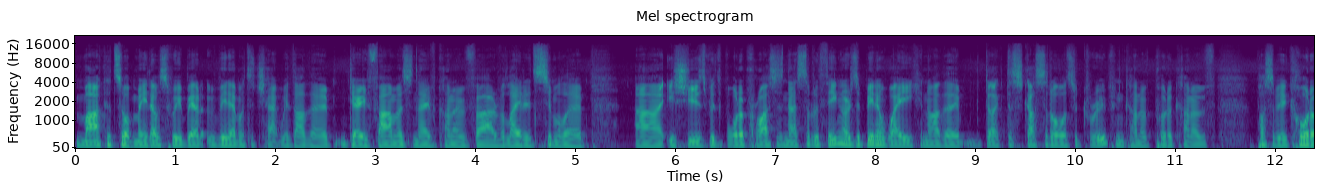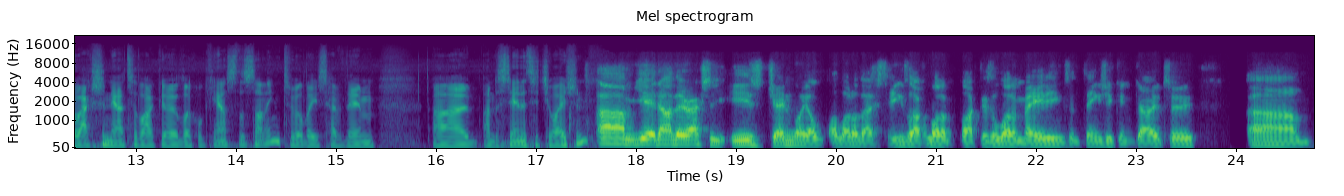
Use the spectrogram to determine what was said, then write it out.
markets or meetups where we've been, we've been able to chat with other dairy farmers and they've kind of uh, related similar uh, issues with water prices and that sort of thing, or has it been a way you can either like discuss it all as a group and kind of put a kind of possibly a call to action now to like a local council or something to at least have them uh, understand the situation? Um, yeah, no, there actually is generally a, a lot of those things. Like a lot of like there's a lot of meetings and things you can go to. Um,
